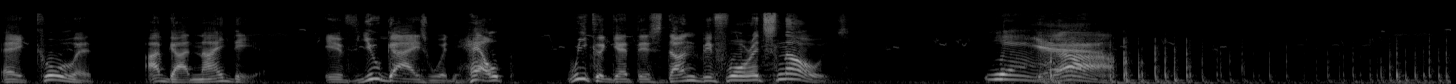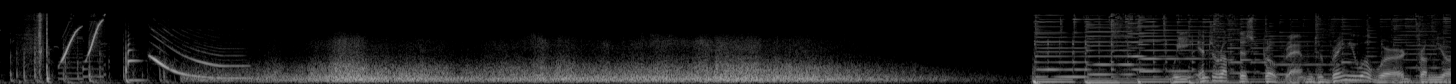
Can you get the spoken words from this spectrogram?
Hey, cool it. I've got an idea. If you guys would help, we could get this done before it snows. Yeah. Yeah. We interrupt this program to bring you a word from your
